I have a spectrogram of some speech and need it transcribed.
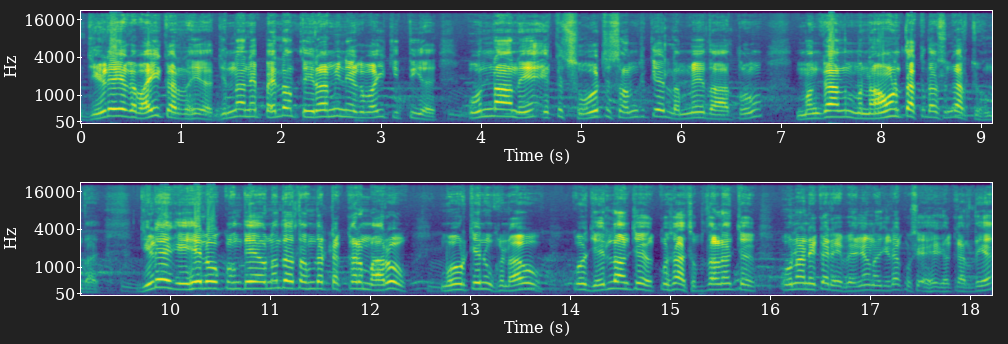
ਜਿਹੜੇ ਅਗਵਾਈ ਕਰ ਰਹੇ ਆ ਜਿਨ੍ਹਾਂ ਨੇ ਪਹਿਲਾਂ 13 ਮਹੀਨੇ ਅਗਵਾਈ ਕੀਤੀ ਹੈ ਉਹਨਾਂ ਨੇ ਇੱਕ ਸੋਚ ਸਮਝ ਕੇ ਲੰਮੇ ਦਾ ਤੋਂ ਮੰਗਾਂ ਮਨਾਉਣ ਤੱਕ ਦਾ ਸੰਘਰਸ਼ ਹੁੰਦਾ ਹੈ। ਜਿਹੜੇ ਅਜਿਹੇ ਲੋਕ ਹੁੰਦੇ ਆ ਉਹਨਾਂ ਦਾ ਤਾਂ ਹੁੰਦਾ ਟੱਕਰ ਮਾਰੋ ਮੋਰਚੇ ਨੂੰ ਖੰਡਾਓ। ਕੋਈ ਜੇਲ੍ਹਾਂ 'ਚ, ਕੁਛ ਹਸਪਤਾਲਾਂ 'ਚ ਉਹਨਾਂ ਨੇ ਘਰੇ ਬਹਿ ਜਾਣਾ ਜਿਹੜਾ ਕੁਛ ਇਹੋ ਜਿਹਾ ਕਰਦੇ ਆ।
